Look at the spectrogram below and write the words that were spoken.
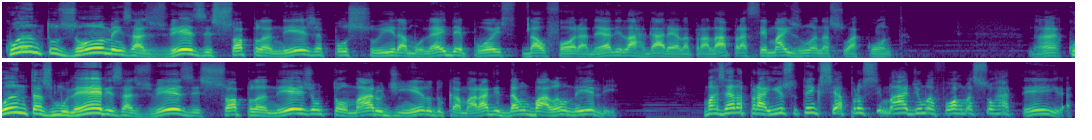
Quantos homens, às vezes, só planeja possuir a mulher e depois dar o fora nela e largar ela para lá para ser mais uma na sua conta? Né? Quantas mulheres, às vezes, só planejam tomar o dinheiro do camarada e dar um balão nele? Mas ela, para isso, tem que se aproximar de uma forma sorrateira.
